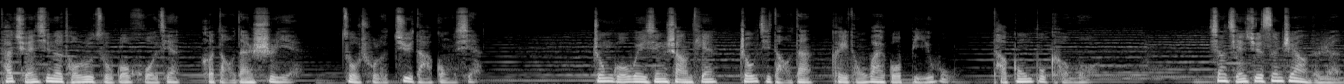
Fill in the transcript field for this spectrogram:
他全心地投入祖国火箭和导弹事业，做出了巨大贡献。中国卫星上天，洲际导弹可以同外国比武，他功不可没。像钱学森这样的人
